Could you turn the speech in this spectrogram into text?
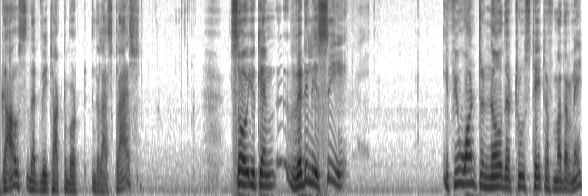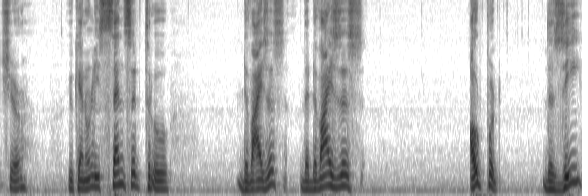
Gauss that we talked about in the last class. So you can readily see if you want to know the true state of mother nature you can only sense it through devices. The devices output the Z,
